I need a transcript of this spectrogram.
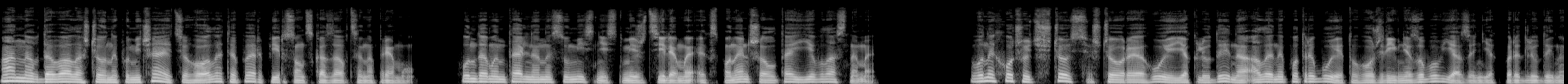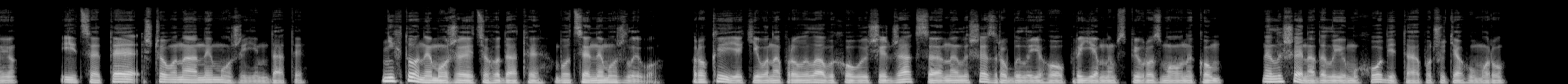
Анна вдавала, що не помічає цього, але тепер Пірсон сказав це напряму фундаментальна несумісність між цілями Exponential та її власними. Вони хочуть щось, що реагує як людина, але не потребує того ж рівня зобов'язань, як перед людиною, і це те, що вона не може їм дати. Ніхто не може цього дати, бо це неможливо. Роки, які вона провела, виховуючи Джакса, не лише зробили його приємним співрозмовником, не лише надали йому хобі та почуття гумору.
